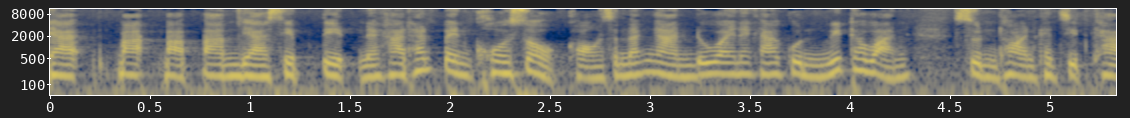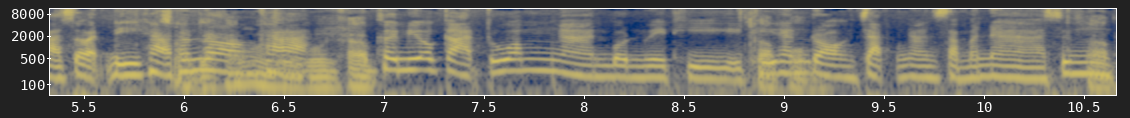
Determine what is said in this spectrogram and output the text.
ยาปราปราบปรามยาเสพติดนะคะท่านเป็นโฆษกของสำนักงานด้วยนะคะคุณวิทยวันสุนทรขจิตค่ะสวัสดีค่ะสวัสดีท่านรองค่ะครับคุณครับเคยมีโอกาสร่วมงานบนเวทีที่ครับท่านรองจัดงานสัมมนา ซึ่งครับ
